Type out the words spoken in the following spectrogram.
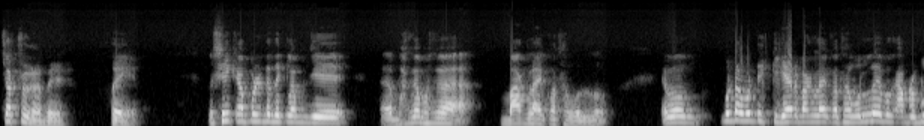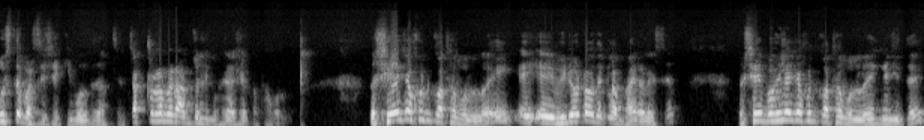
চট্টগ্রামের হয়ে। তো সেই কাপড়টা দেখলাম যে ভাঙা ভাঙা বাংলায় কথা বলল এবং মোটামুটি ক্লিয়ার বাংলায় কথা বলল এবং আমরা বুঝতে পারছি সে কি বলতে যাচ্ছে। চট্টগ্রামের আঞ্চলিক ভাষায় সে কথা বলল। তো সে যখন কথা বলল, এই- এই ভিডিওটাও দেখলাম ভাইরাল হয়েছে। তো সেই মহিলা যখন কথা বলল ইংরেজিতে,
